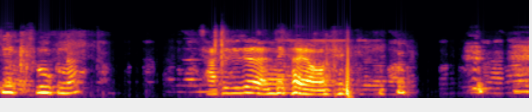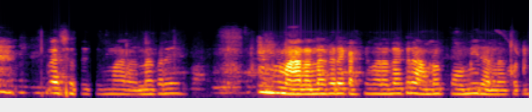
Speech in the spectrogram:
কি সুখ না? শাশুড়িরা রান্না খায় আমাকে। না সত্যি মা রান্না করে মা রান্না করে, কাকিমা রান্না করে, আমরা কমই রান্না করি।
